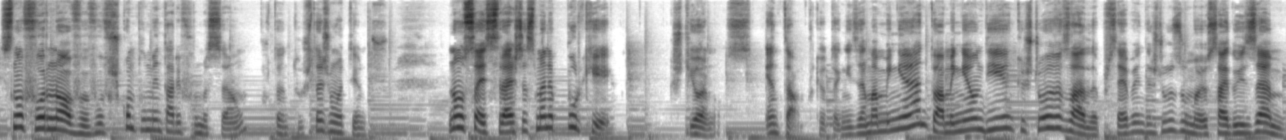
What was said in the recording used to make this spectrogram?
Se não for nova, vou-vos complementar a informação. Portanto, estejam atentos. Não sei se será esta semana, porquê? Questionam-se. Então, porque eu tenho exame amanhã, então amanhã é um dia em que eu estou arrasada, percebem? Das duas, uma, eu saio do exame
